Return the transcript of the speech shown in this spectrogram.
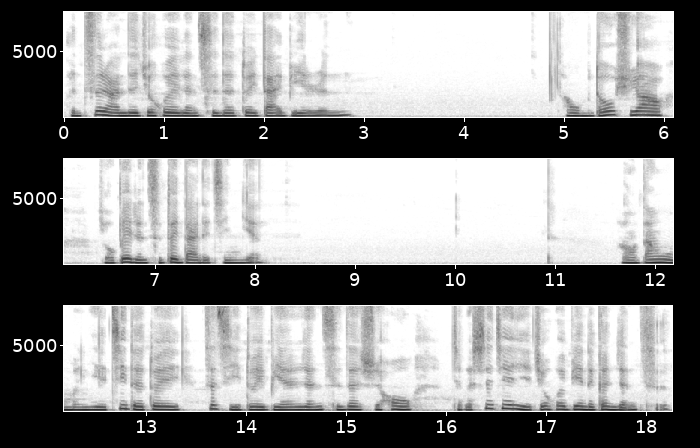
很自然的就会仁慈的对待别人。啊，我们都需要有被仁慈对待的经验。然后，当我们也记得对自己、对别人仁慈的时候，整个世界也就会变得更仁慈。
